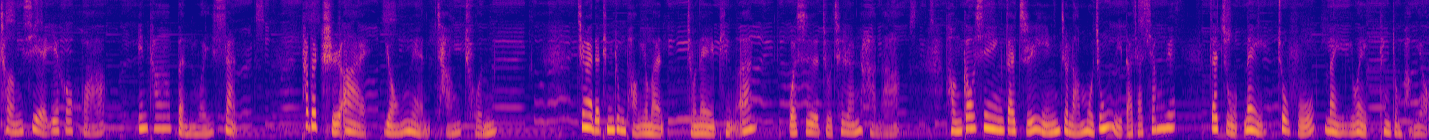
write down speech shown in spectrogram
承谢耶和华，因他本为善，他的慈爱永远长存。亲爱的听众朋友们，主内平安，我是主持人哈娜，很高兴在指引这栏目中与大家相约，在主内祝福每一位听众朋友。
